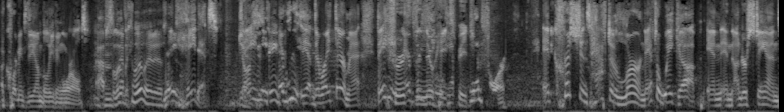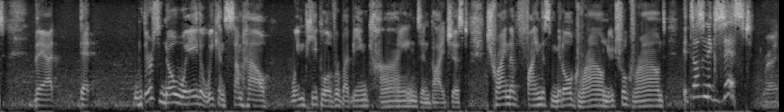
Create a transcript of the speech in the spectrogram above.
according to the unbelieving world. Mm-hmm. Absolutely, absolutely, it is. They hate it. John they hate every, yeah, they're right there, Matt. They hate Truth, the new hate speech. For. And Christians have to learn. They have to wake up and, and understand that that there's no way that we can somehow win people over by being kind and by just trying to find this middle ground, neutral ground. It doesn't exist. Right.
